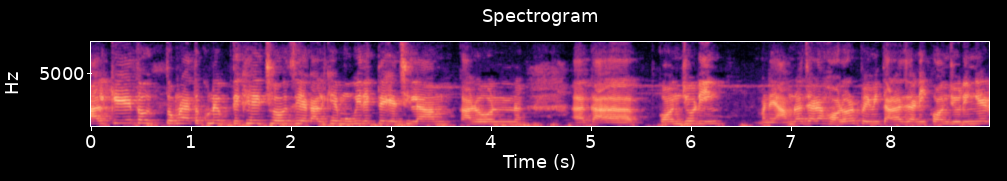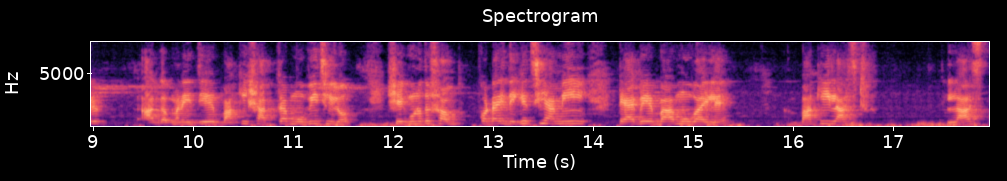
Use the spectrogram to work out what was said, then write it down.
কালকে তো তোমরা এতক্ষণে দেখেইছো যে কালকে মুভি দেখতে গেছিলাম, কারণ কনজোরিং মানে আমরা যারা হরর প্রেমী তারা জানি কনজোরিংয়ের আগা মানে যে বাকি সাতটা মুভি ছিল, সেগুলো তো সব কটাই দেখেছি আমি ট্যাবে বা মোবাইলে বাকি লাস্ট লাস্ট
